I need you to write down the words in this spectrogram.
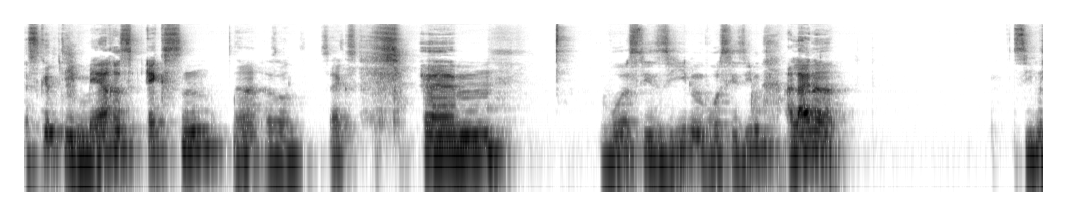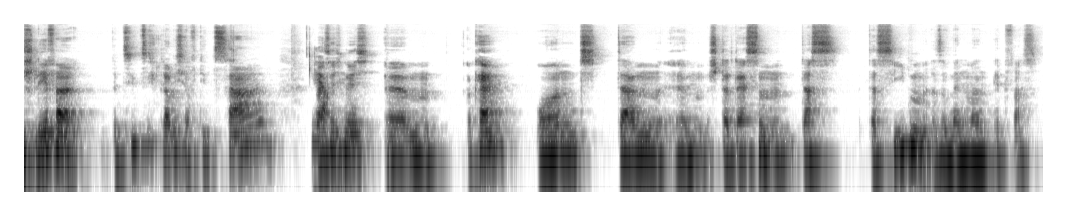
Es gibt die Meeresechsen, ne, also sechs. Ähm, wo ist die sieben? Wo ist die sieben? Alleine sieben Schläfer bezieht sich, glaube ich, auf die Zahl. Weiß Ja. ich nicht. Ähm, okay. Und dann ähm, stattdessen das, das Sieben, also wenn man etwas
